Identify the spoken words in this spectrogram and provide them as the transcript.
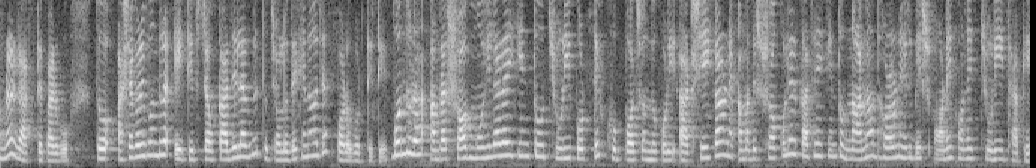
আমরা রাখতে পারব। তো আশা করি বন্ধুরা, এই টিপসটাও কাজে লাগবে, তো চলো দেখে নেওয়া যাক পরবর্তী টিপস। বন্ধুরা, আমরা সব মহিলারাই কিন্তু চুড়ি পরতে খুব পছন্দ করি, আর সেই কারণে আমাদের সকলের কাছেই কিন্তু নানা ধরনের বেশ অনেক অনেক চুড়ি থাকে।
